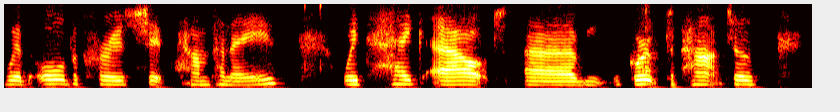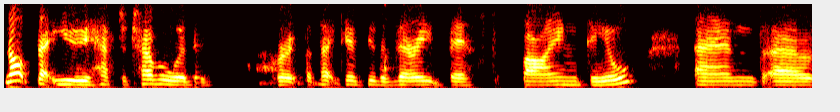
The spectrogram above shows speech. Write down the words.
with all the cruise ship companies. We take out um, group departures. Not that you have to travel with a group, but that gives you the very best buying deal, and uh,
